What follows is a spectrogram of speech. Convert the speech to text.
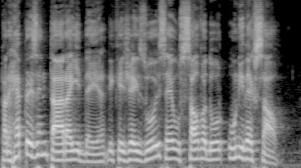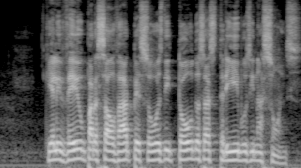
para representar a ideia de que Jesus é o Salvador universal, que ele veio para salvar pessoas de todas as tribos e nações.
